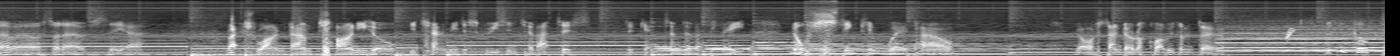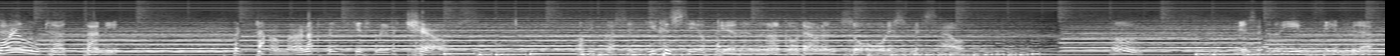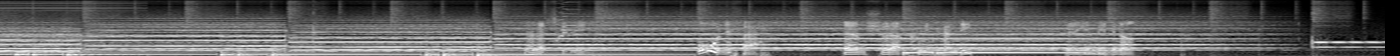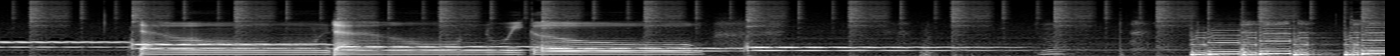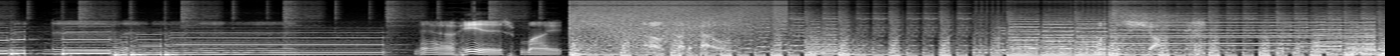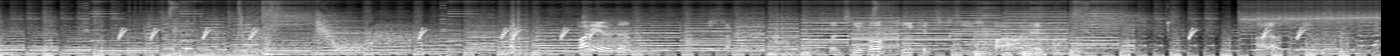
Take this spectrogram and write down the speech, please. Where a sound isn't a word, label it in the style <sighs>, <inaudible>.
Oh well, sort that out later. That's one damn tiny hole. You're telling me to squeeze into that to, to get under the plate? No stinking way, pal. Yo, Stando, look what we're gonna do. We can go down, damn it. But damn man, that thing gives me the chills. You can stay up here then, and I'll go down and sort all this mess out. Oh, wait a second, are you even fitting for that? Here's my oh god a battle. What a shock. Fire them! Once you hook, you can use fire on it. Oh, that was a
